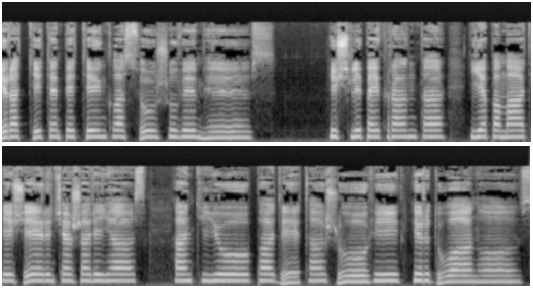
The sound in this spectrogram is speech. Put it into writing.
ir atitempė tinklą su žuvimis. Išlipę į krantą, jie pamatė žėrinčią žarijas, ant jų padėta žuvį ir duonos.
